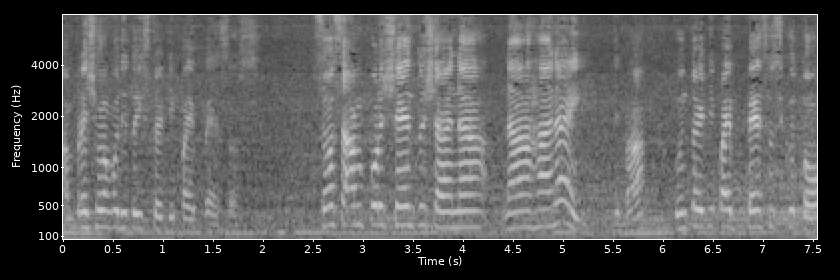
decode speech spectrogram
Ang presyo ko dito is 35 pesos. So sa ang porsyento siya na nahanay diba? Kung 35 pesos ko to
